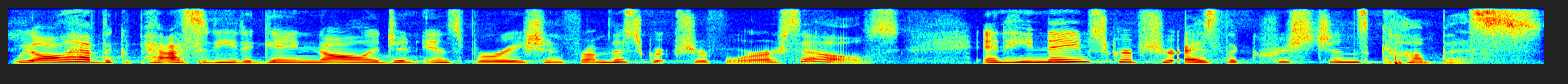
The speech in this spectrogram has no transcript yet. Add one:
we all have the capacity to gain knowledge and inspiration from the scripture for ourselves. And he named scripture as the Christian's compass.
